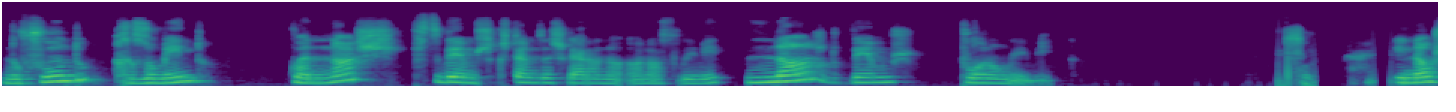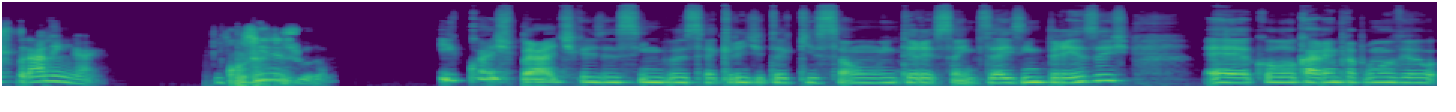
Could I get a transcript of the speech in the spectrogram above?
No fundo, resumindo, quando nós percebemos que estamos a chegar ao, no ao nosso limite, nós devemos pôr um limite. Sim. E não esperar ninguém. E Com pedir certeza. ajuda. E quais práticas, assim, você acredita que são interessantes as empresas é, colocarem para promover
